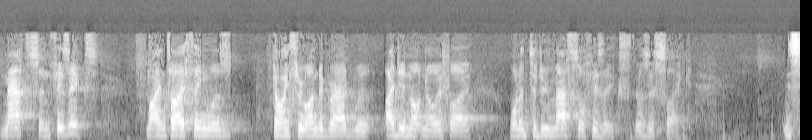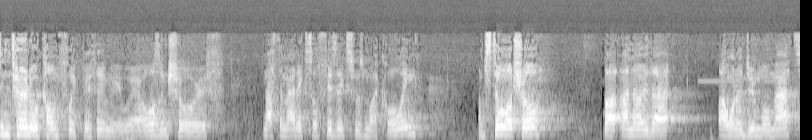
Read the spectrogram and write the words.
maths and physics. My entire thing was going through undergrad I did not know if I wanted to do maths or physics. There was this like, this internal conflict within me where I wasn't sure if mathematics or physics was my calling. I'm still not sure, but I know that I want to do more maths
